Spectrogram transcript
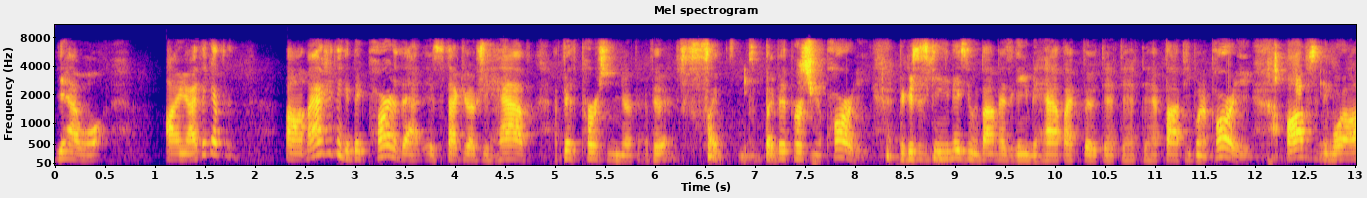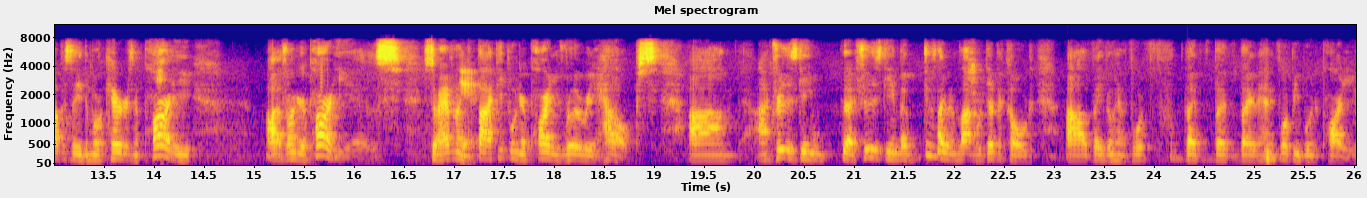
Yeah, well, I I think if, um, I actually think a big part of that is the fact you actually have a fifth person in your a like, like fifth person in your party because this game is only Final Fantasy game to have like to, to, to have five people in a party. Obviously, the more obviously the more characters in a party, uh, the stronger your party is. So having like Yeah. five people in your party really really helps. Um, I'm sure this game, I'm sure this game, like, this is like a lot more difficult. Uh, they don't have four, like, like, having four people in your party,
